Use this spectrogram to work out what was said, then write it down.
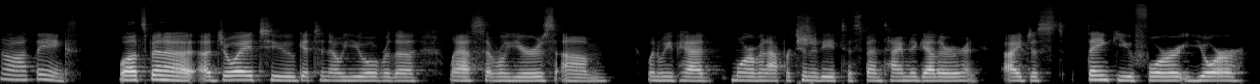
Oh, thanks. Well, it's been a, a, joy to get to know you over the last several years um, when we've had more of an opportunity to spend time together. And I just thank you for your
